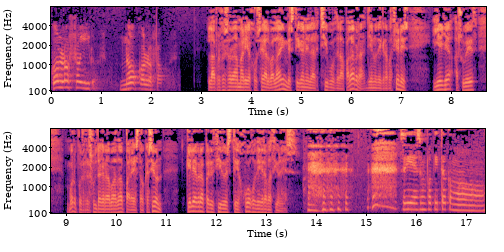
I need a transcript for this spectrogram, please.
con los oídos no con los ojos. La profesora María José Albalá investiga en el archivo de la palabra, lleno de grabaciones, y ella, a su vez, bueno, pues resulta grabada para esta ocasión. ¿Qué le habrá parecido este juego de grabaciones? Sí, es un poquito como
